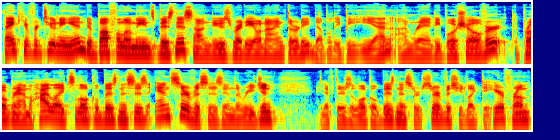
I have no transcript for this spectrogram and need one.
Thank you for tuning in to Buffalo Means Business on News Radio 930 WBEN. I'm Randy Bushover. The program highlights local businesses and services in the region. And if there's a local business or service you'd like to hear from,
